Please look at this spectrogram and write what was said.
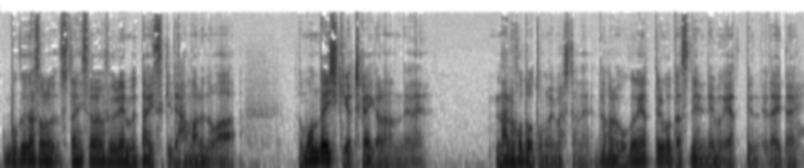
僕がそのスタニスワフ・レム大好きでハマるのは、問題意識が近いからなんだよね。なるほどと思いましたね。だから僕のやってることはすでにレムがやってんだよ、大体。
